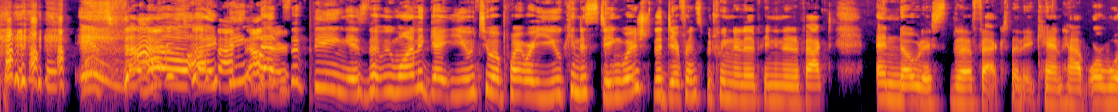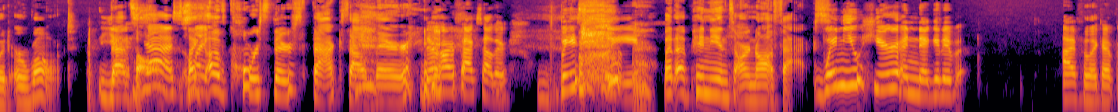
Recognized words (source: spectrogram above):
it's fact. No, I think that's there. the thing is that we want to get you to a point where you can distinguish the difference between an opinion and a fact and notice the effect that it can have or would or won't. Yes. That's all. Yes. Like, like, of course there's facts out there. there are facts out there. Basically, but opinions are not facts. When you hear a negative I feel like I've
